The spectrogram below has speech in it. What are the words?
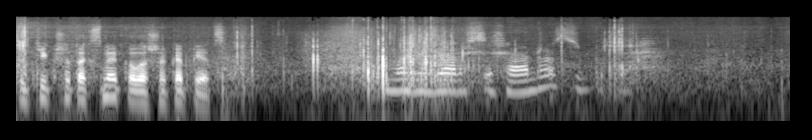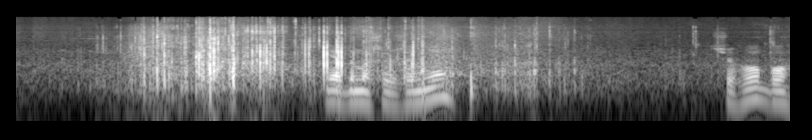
Тут тільки що так смикало, що капець. Може зараз ще раз буде. Я думаю, що вже ні. Чого, бо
